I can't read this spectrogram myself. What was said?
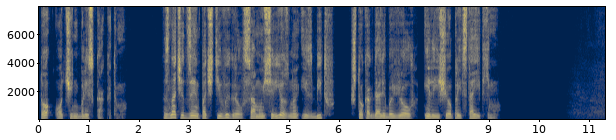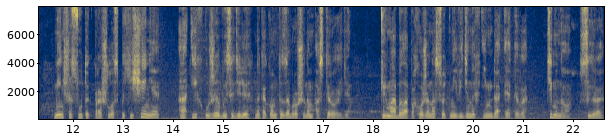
то очень близка к этому. Значит, Зейн почти выиграл самую серьезную из битв, что когда-либо вел или еще предстоит ему. Меньше суток прошло с похищения, а их уже высадили на каком-то заброшенном астероиде. Тюрьма была похожа на сотни виденных им до этого. Темно, сыро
